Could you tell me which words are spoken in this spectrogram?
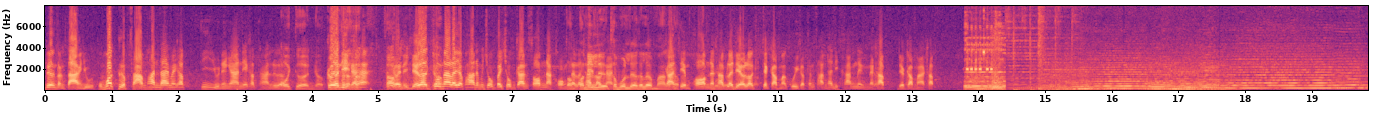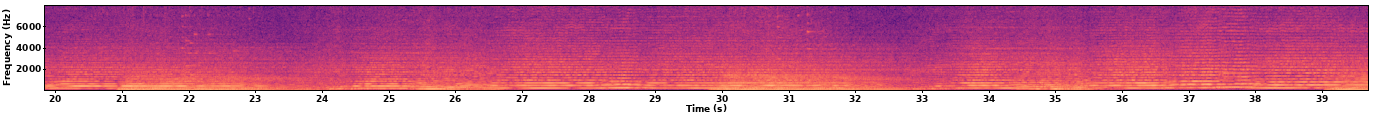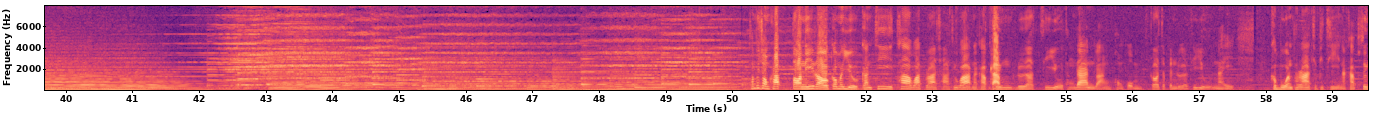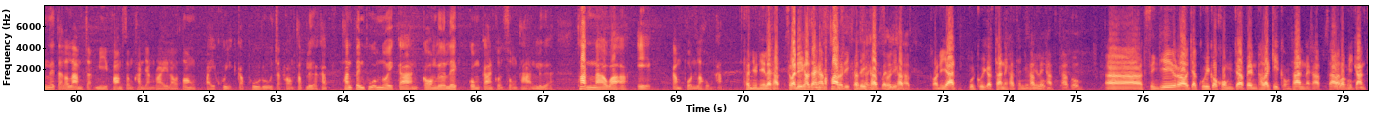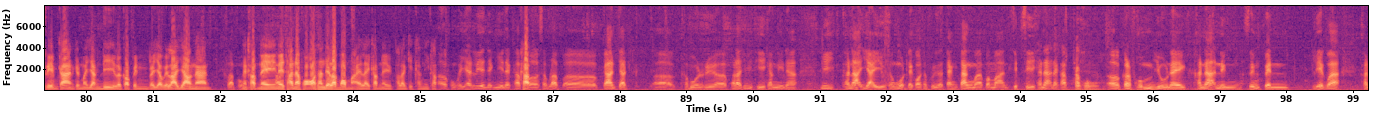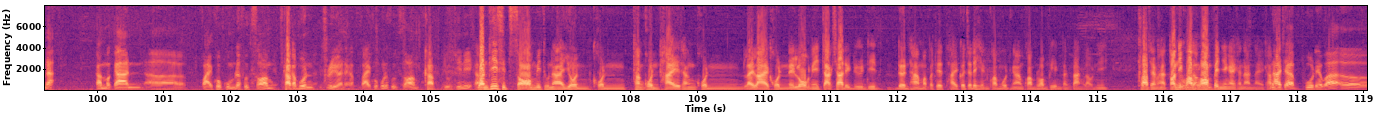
เรื่องต่างๆ อยู่ ผมว่าเกือบ 3,000 ได้ไหมครับ ที่อยู่ในงานนี้ครับทหารเรือ โอ้ยเกินครับ เกินอีกนะฮะครับเกินอีกเดี๋ยวเราช่วงหน้าเราจะพาท่านผู้ชมไปชมการซ้อมหนักของตอนแต่ละตอนท่านี้นเหเรือล่าขนั้นบวนเรือก็เริ่มมาแล้วการคบเตรียมพร้อมนะครับแล้วเดี๋ยวเราจะกลับมาคุยกับทั้งสามท่านอีกครั้งหนึ่งนะครับเดี๋ยวกลับมาครับท่านผู้ชมครับ ตอนนี้เราก็มาอยู่กันที่ท่าวัดราชาธิวาสนะครับครับ ซึ่งเรือที่อยู่ทางด้านหลังของผม ก็จะเป็นเรือที่อยู่ในขบวนพระราชพิธีนะครับ ซึ่งในแต่ละลำจะมีความสำคัญอย่างไร เราต้องไปคุยกับผู้รู้จากกองทัพเรือครับ ท่านเป็นผู้อำนวยการกองเรือเล็กกรมการขนส่งทหารเรือ ท่านนาวาเอกกำพลละหงครับ ท่านอยู่นี่แหละครับ สวัสดีครับท่านครับครับสวัสดีครับสวัสดีครับ สวัสดีครับ ขออนุญาตพูดคุยกับท่านนะครับ ท่านอยู่นี่เลยครับ ครับผม อ่าสิ่งที่เราจะคุยก็คงจะเป็นภารกิจของท่านนะครับ ทราบครับว่าผมมีการเตรียมการกันมาอย่างดี แล้วก็เป็นระยะเวลายาวนานครับผม นะครับในในฐานะพอท่านได้รับมอบหมายอะไรครับในภารกิจครั้งนี้ครับ เอ่อผมขออนุญาตเรียนอย่างนี้นะครับครับเอ่อสำหรับเอ่อการจัดเอ่อขบวนเรือพระราชพิธีครั้งนี้นะมีคณะใหญ่อยู่ทั้งหมดในกองทัพเรือแต่งตั้งมาประมาณ 14 คณะนะครับโอ้โห เอ่อกระผมอยู่ในคณะหนึ่งซึ่งเป็นเรียกว่าคณะกรรมการเอ่อ ฝ่ายควบคุมและฝึกซ้อมครับ กระบวนเรือนะครับฝ่ายควบคุมและฝึกซ้อมครับ อยู่ที่นี่ครับวันที่ 12 มิถุนายนคนทั้งคนไทยทั้งคนหลาย ๆ คนในโลกนี้จากชาติอื่น ๆ ที่เดินทางมาประเทศไทยก็จะได้เห็นความงดงามความพร้อมเพรียงต่าง ๆ เหล่านี้ ครับ ใช่ไหมฮะตอนนี้ความพร้อมเป็นยังไงขนาดไหนครับ น่าจะพูดได้ว่าเอ่อ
